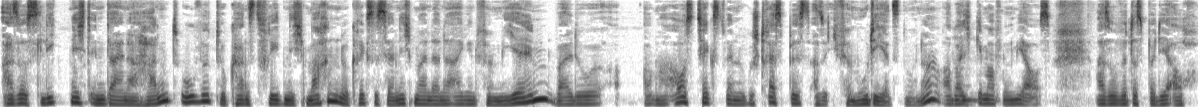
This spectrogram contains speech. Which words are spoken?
Also es liegt nicht in deiner Hand, Uwe. Du kannst Frieden nicht machen. Du kriegst es ja nicht mal in deiner eigenen Familie hin, weil du auch mal austext, wenn du gestresst bist. Also ich vermute jetzt nur, ne? Aber ich mhm. gehe mal von mir aus. Also wird das bei dir auch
